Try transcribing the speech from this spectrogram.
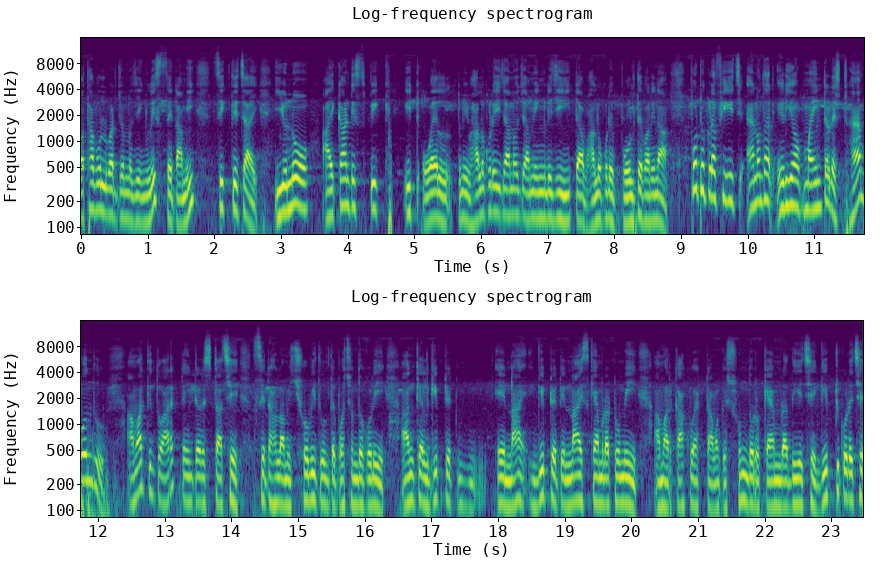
কথা বলবার জন্য যে ইংলিশ সেটা আমি শিখতে চাই। You know I can't speak it well তুমি ভালো করেই জানো যে আমি ইংরেজিটা ভালো করে বলতে পারি না। Photography is another area of my interest হ্যাঁ বন্ধু, আমার কিন্তু আরেকটা ইন্টারেস্ট আছে, সেটা হলো আমি ছবি তুলতে পছন্দ করি। Uncle gifted a nice gifted a nice camera to me আমার কাকু একটা আমাকে সুন্দর ক্যামেরা দিয়েছে গিফট করেছে,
